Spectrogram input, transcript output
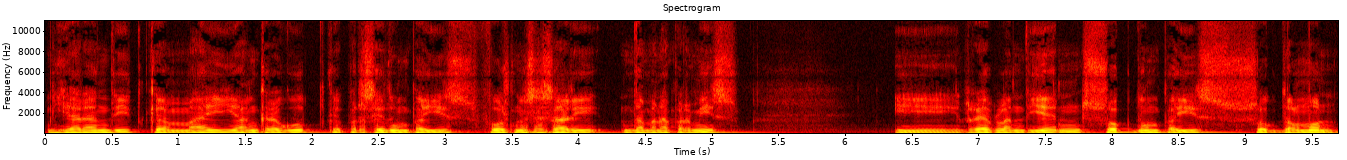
i ara han dit que mai han cregut que per ser d'un país fos necessari demanar permís. I reblen dient, soc d'un país, soc del món.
